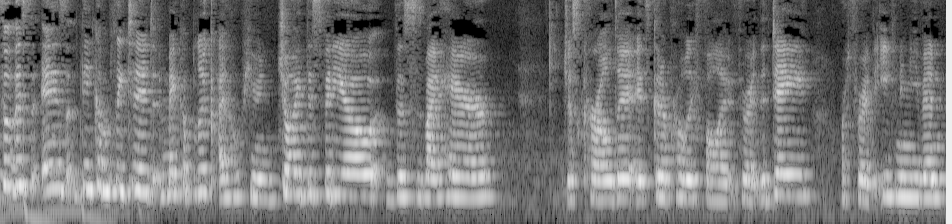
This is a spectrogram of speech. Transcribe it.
So this is the completed makeup look. I hope you enjoyed this video. This is my hair. Just curled it. It's to probably fall out throughout the day or throughout the evening even.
